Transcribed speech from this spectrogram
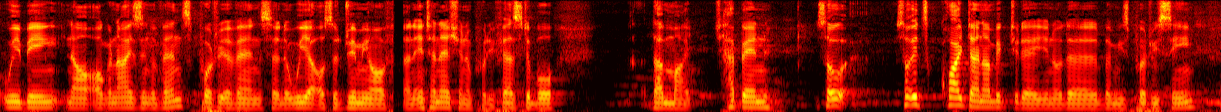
we've been now organizing events, poetry events, and we are also dreaming of an international poetry festival that might happen. So, so it's quite dynamic today. You know, the Burmese poetry scene.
